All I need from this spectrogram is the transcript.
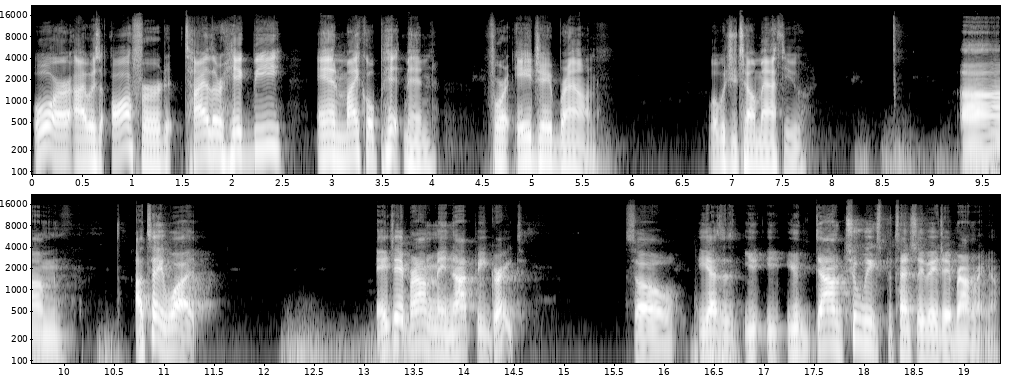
Or I was offered Tyler Higbee and Michael Pittman for AJ Brown. What would you tell Matthew? Um, I'll tell you what. AJ Brown may not be great. So he has a, you, you- you're down two weeks potentially of AJ Brown right now.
